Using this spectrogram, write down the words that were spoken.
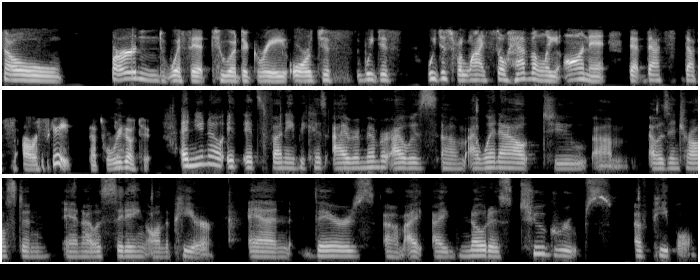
so burdened with it to a degree or just we just we just rely so heavily on it that that's that's our escape that's where we go to And you know, it, it's funny because I remember I was um, I went out to um, I was in Charleston and I was sitting on the pier and there's um, I I noticed two groups of people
